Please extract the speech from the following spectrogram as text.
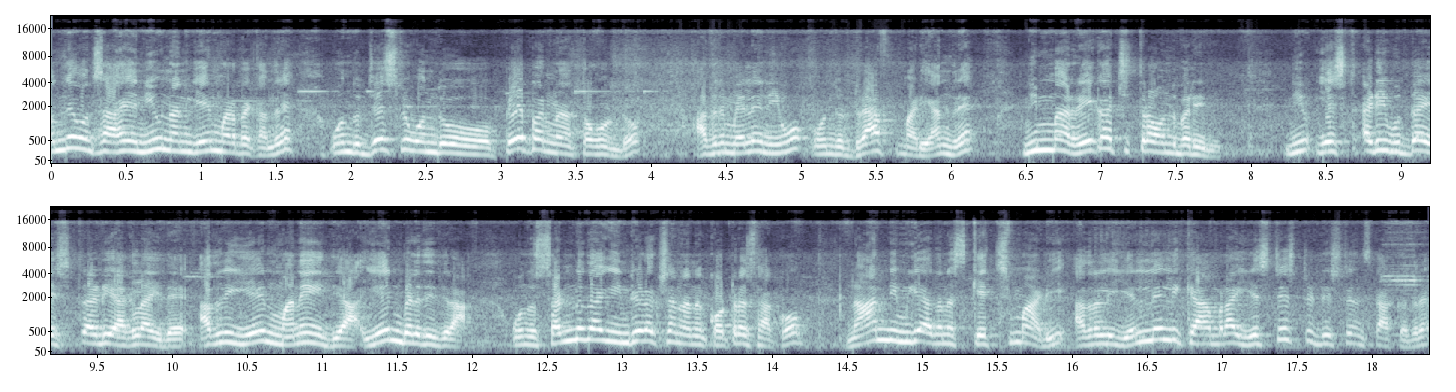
ಒಂದೇ ಒಂದು ಸಹಾಯ ನೀವು ನನಗೆ ಏನು ಮಾಡಬೇಕಂದ್ರೆ ಒಂದು ಜಸ್ಟ್ ಒಂದು ಪೇಪರ್ನ ತೊಗೊಂಡು ಅದ್ರ ಮೇಲೆ ನೀವು ಒಂದು ಡ್ರಾಫ್ಟ್ ಮಾಡಿ. ಅಂದರೆ ನಿಮ್ಮ ರೇಖಾಚಿತ್ರ ಒಂದು ಬರೀರಿ. ನೀವು ಎಷ್ಟು ಅಡಿ ಉದ್ದ, ಎಷ್ಟು ಅಡಿ ಅಗಲ ಇದೆ, ಅದರಲ್ಲಿ ಏನು ಮನೆ ಇದೆಯಾ, ಏನು ಬೆಳೆದಿದ್ದೀರಾ ಒಂದು ಸಣ್ಣದಾಗಿ ಇಂಟ್ರಡಕ್ಷನ್ ನನಗೆ ಕೊಟ್ಟರೆ ಸಾಕು. ನಾನು ನಿಮಗೆ ಅದನ್ನು ಸ್ಕೆಚ್ ಮಾಡಿ, ಅದರಲ್ಲಿ ಎಲ್ಲೆಲ್ಲಿ ಕ್ಯಾಮ್ರಾ ಎಷ್ಟೆಷ್ಟು ಡಿಸ್ಟೆನ್ಸ್ಗೆ ಹಾಕಿದ್ರೆ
